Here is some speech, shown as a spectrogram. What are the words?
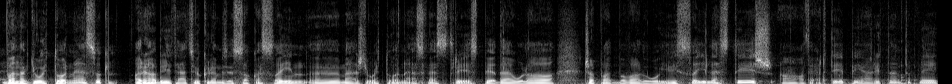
vannak gyógytornászok, a rehabilitáció különböző szakaszain más gyógytornász vesz részt, például a csapatba való visszaillesztés, az RTP, a Return to Play,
